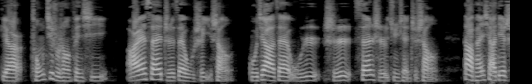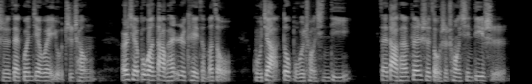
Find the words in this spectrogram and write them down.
第二，从技术上分析，RSI 值在五十以上，股价在五日、十日、三十日均线之上，大盘下跌时在关键位有支撑，而且不管大盘日 K 怎么走，股价都不会创新低。在大盘分时走势创新低时，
